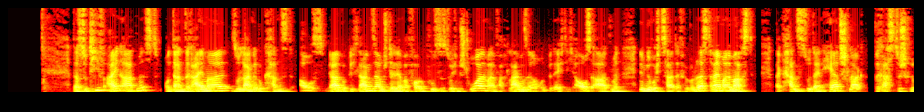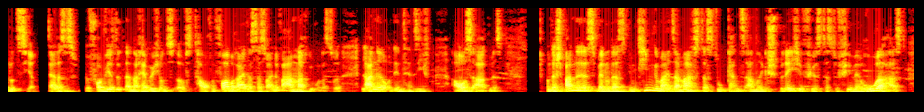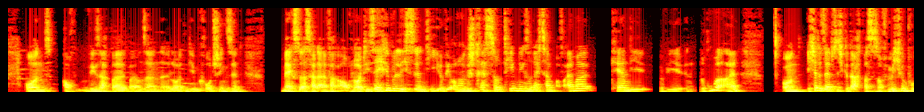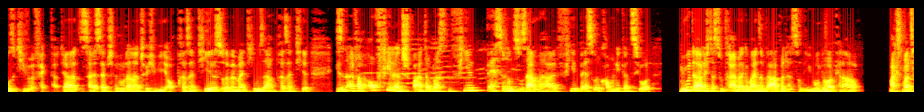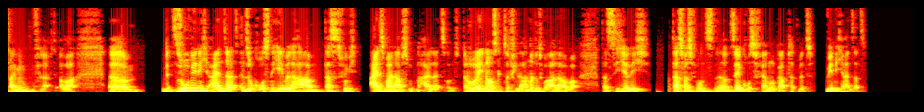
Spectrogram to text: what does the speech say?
Dass du tief einatmest und dann dreimal, solange du kannst, aus. Ja, wirklich langsam. Stell dir einfach vor, du pustest durch den Strohhalm, einfach langsam und bedächtig ausatmen. Nimm dir ruhig Zeit dafür. Wenn du das dreimal machst, dann kannst du deinen Herzschlag drastisch reduzieren. Ja, das ist, bevor wir dann nachher wirklich uns aufs Tauchen vorbereiten, ist das so eine Warmmachübung, dass du lange und intensiv ausatmest. Und das Spannende ist, wenn du das im Team gemeinsam machst, dass du ganz andere Gespräche führst, dass du viel mehr Ruhe hast. Und auch, wie gesagt, bei, bei unseren äh, Leuten, die im Coaching sind, merkst du das halt einfach auch. Leute, die sehr hibbelig sind, die irgendwie auch noch gestresst und Themen links und rechts haben, auf einmal kehren die irgendwie in Ruhe ein. Und ich hätte selbst nicht gedacht, was das auch für mich für einen positiven Effekt hat. Ja, das heißt, selbst wenn du dann natürlich wie auch präsentierst oder wenn mein Team Sachen präsentiert, die sind einfach auch viel entspannter. Du hast einen viel besseren Zusammenhalt, viel bessere Kommunikation. Nur dadurch, dass du dreimal gemeinsam geatmet hast und die Übung dauert, keine Ahnung, maximal zwei Minuten vielleicht. Aber ähm, mit so wenig Einsatz einen so großen Hebel haben, das ist wirklich eines meiner absoluten Highlights. Und darüber hinaus gibt es noch viele andere Rituale, aber das ist sicherlich das, was für uns eine sehr große Veränderung gehabt hat mit wenig Einsatz.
